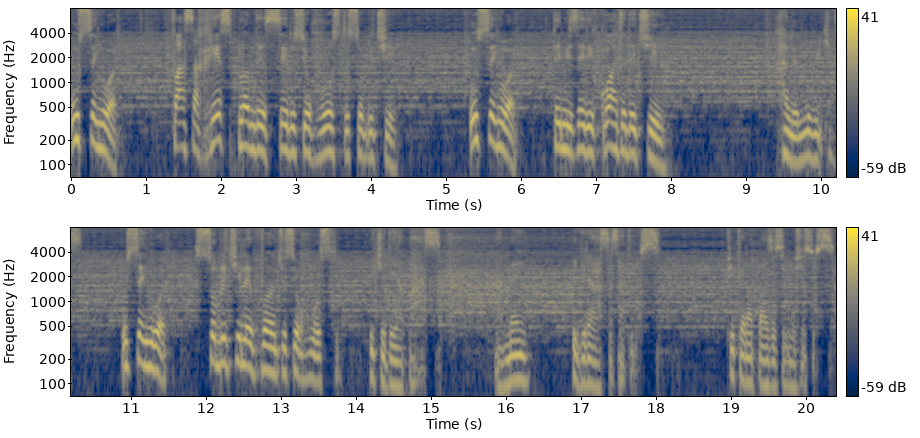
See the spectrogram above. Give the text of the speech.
O Senhor faça resplandecer o seu rosto sobre ti. O Senhor tem misericórdia de ti. Aleluias. O Senhor sobre ti levante o seu rosto e te dê a paz. Amém. E graças a Deus. Fica na paz do Senhor Jesus.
